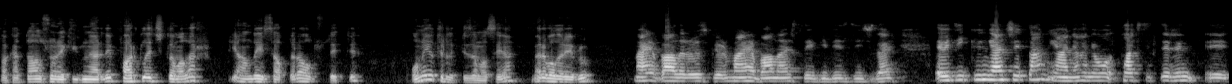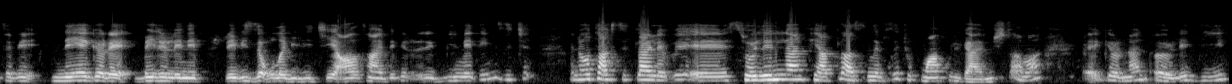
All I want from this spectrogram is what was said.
Fakat daha sonraki günlerde farklı açıklamalar bir anda hesapları alt üst etti. Onu yatırdık bize masaya. Merhabalar Ebru. Merhabalar Özgür, merhabalar sevgili izleyiciler. Evet ilk gün gerçekten yani hani o taksitlerin e, tabii neye göre belirlenip revize olabileceği 6 ayda bir e, bilmediğimiz için hani o taksitlerle ve e, söylenilen fiyatla aslında bize çok makul gelmişti ama e, görünen öyle değil.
